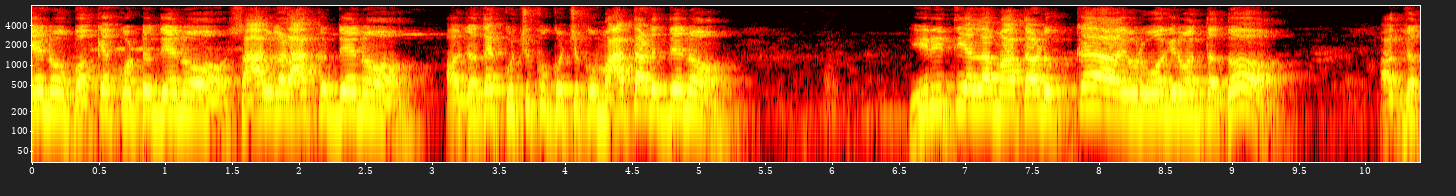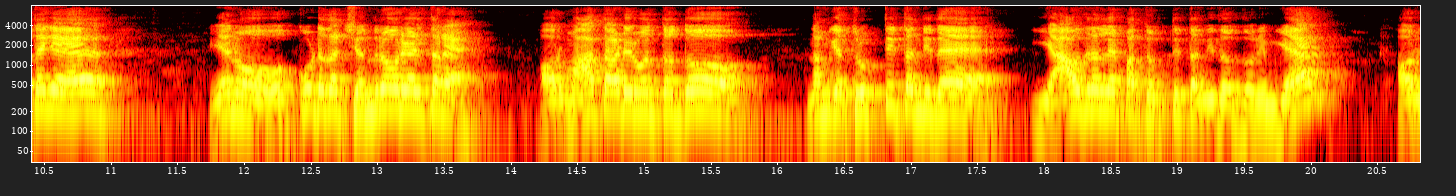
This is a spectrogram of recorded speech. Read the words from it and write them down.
ಏನು ಬೊಕ್ಕೆ ಕೊಟ್ಟದ್ದೇನು, ಸಾಲ್ಗಳು ಹಾಕಿದ್ದೇನು, ಅವ್ರ ಜೊತೆ ಕುಚುಕು ಕುಚುಕು ಮಾತಾಡಿದ್ದೇನು, ಈ ರೀತಿ ಎಲ್ಲ ಮಾತಾಡೋಕ್ಕೆ ಇವರು ಹೋಗಿರುವಂಥದ್ದು. ಅದ್ರ ಜೊತೆಗೆ ಏನು ಒಕ್ಕೂಟದ ಚಂದ್ರವ್ರು ಹೇಳ್ತಾರೆ, ಅವ್ರು ಮಾತಾಡಿರುವಂಥದ್ದು ನಮಗೆ ತೃಪ್ತಿ ತಂದಿದೆ. ಯಾವುದ್ರಲ್ಲೇಪ್ಪ ತೃಪ್ತಿ ತಂದಿದ್ದದ್ದು ನಿಮಗೆ? ಅವ್ರು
